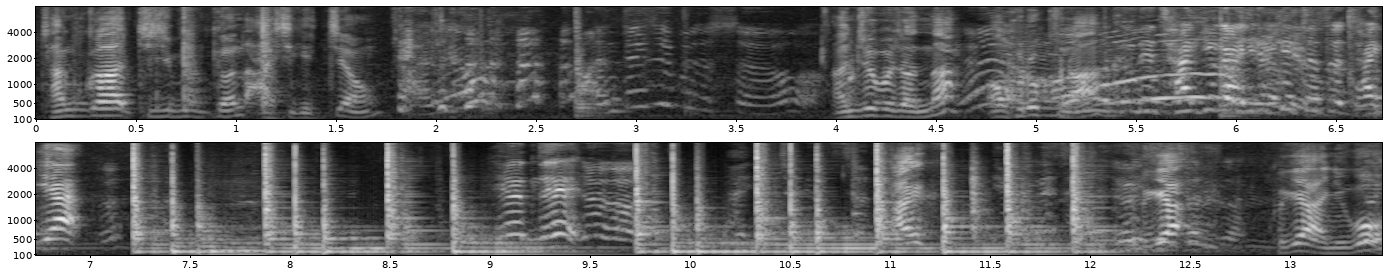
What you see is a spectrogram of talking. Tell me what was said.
장구가 뒤집은 건 아시겠죠? 아니요, 안 뒤집어졌어요. 안 뒤집어졌나? 어 그렇구나. 근데 자기가 이렇게 쳤어 자기야 아이 여기 그게 아- 그게 아니고.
